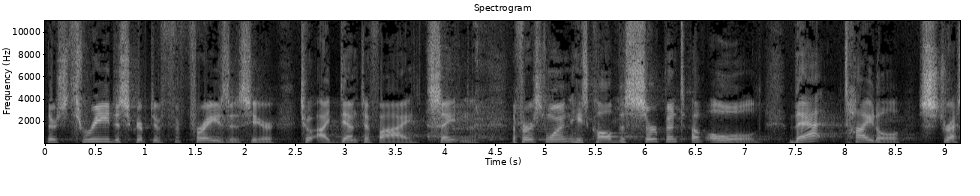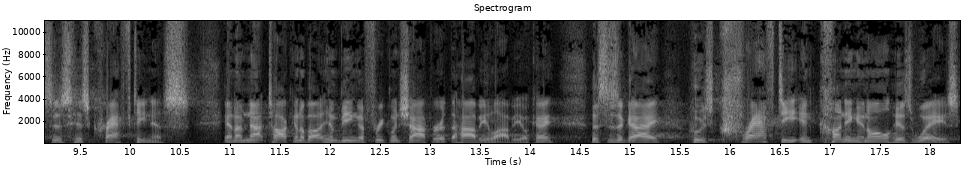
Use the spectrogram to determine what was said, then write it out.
There's three descriptive phrases here to identify Satan. The first one, he's called the serpent of old. That title stresses his craftiness. And I'm not talking about him being a frequent shopper at the Hobby Lobby, okay? This is a guy who's crafty and cunning in all his ways.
